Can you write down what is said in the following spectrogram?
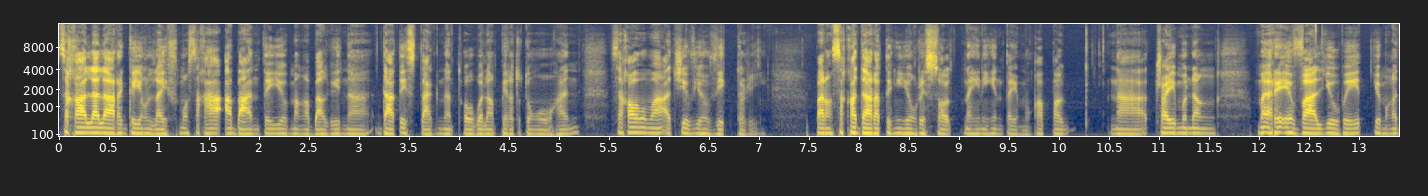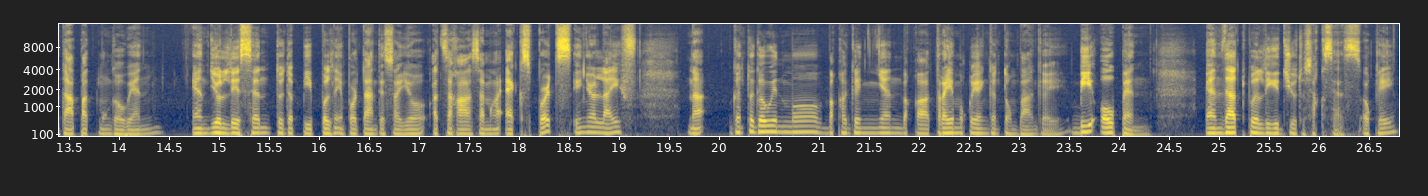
saka lalarag yung life mo, saka abante yung mga bagay na dati stagnant o walang pinatutunguhan, saka mo ma-achieve yung victory. parang saka darating yung result na hinihintay mo kapag na try mo nang ma-re-evaluate yung mga dapat mong gawin and you listen to the people na importante sa'yo at saka sa mga experts in your life na ganito gawin mo, baka ganyan, baka try mo ko yan gantong bagay. Be open and that will lead you to success, okay?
